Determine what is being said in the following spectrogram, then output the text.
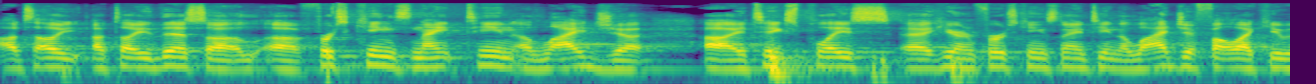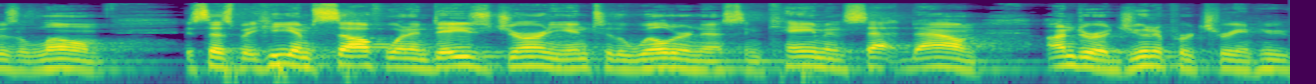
I'll tell you, I'll tell you this. Uh, uh, 1 Kings 19, Elijah, uh, it takes place uh, here in 1 Kings 19. Elijah felt like he was alone. It says, But he himself went a day's journey into the wilderness and came and sat down under a juniper tree, and he,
